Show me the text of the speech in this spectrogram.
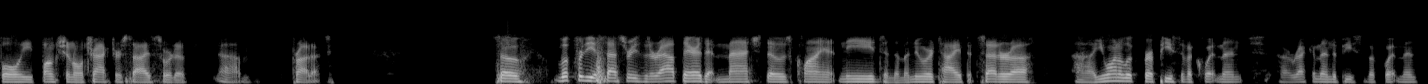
fully functional tractor size sort of um, product. So look for the accessories that are out there that match those client needs and the manure type, et cetera. Uh, you want to look for a piece of equipment, uh, recommend a piece of equipment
